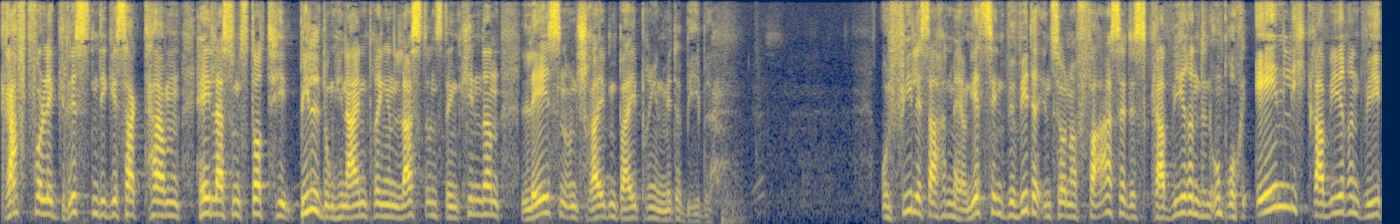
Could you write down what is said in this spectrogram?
kraftvolle Christen, die gesagt haben, hey, lass uns dort Bildung hineinbringen, lasst uns den Kindern Lesen und Schreiben beibringen mit der Bibel und viele Sachen mehr. Und jetzt sind wir wieder in so einer Phase des gravierenden Umbruchs, ähnlich gravierend wie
